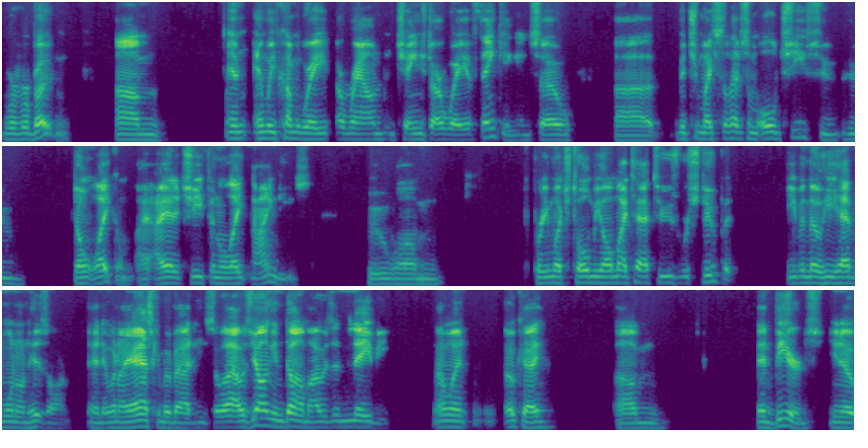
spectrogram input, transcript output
were verboten. Um, and and we've come away around and changed our way of thinking. And so, uh, but you might still have some old chiefs who who don't like them. I, I had a chief in the late '90s who um, pretty much told me all my tattoos were stupid, even though he had one on his arm. And when I asked him about it, he said, well, "I was young and dumb. I was in the Navy." I went, "Okay." Um, and beards, you know,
